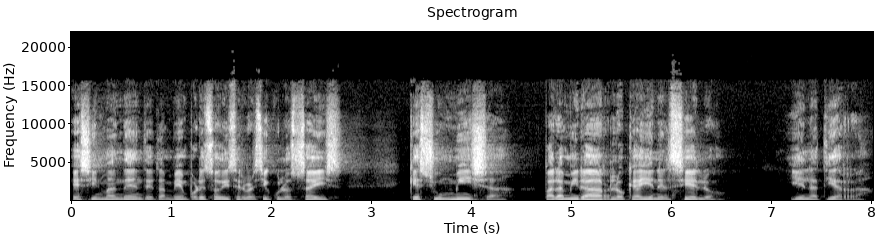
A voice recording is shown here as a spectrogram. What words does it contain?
es inmanente también, por eso dice el versículo 6 que se humilla para mirar lo que hay en el cielo y en la tierra.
